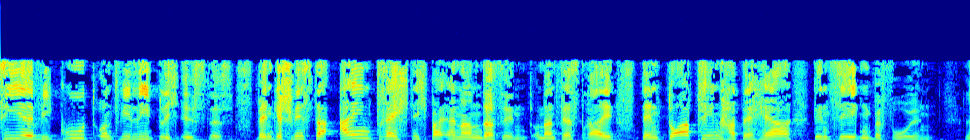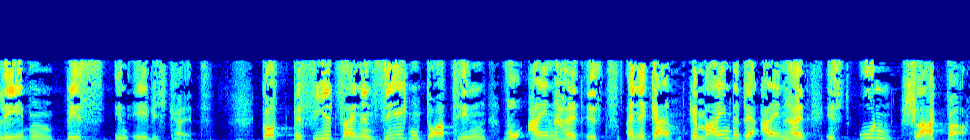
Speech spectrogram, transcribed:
siehe, wie gut und wie lieblich ist es, wenn Geschwister einträchtig beieinander sind. Und dann Vers 3, denn dorthin hat der Herr den Segen befohlen, Leben bis in Ewigkeit. Gott befiehlt seinen Segen dorthin, wo Einheit ist. Eine Gemeinde der Einheit ist unschlagbar.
